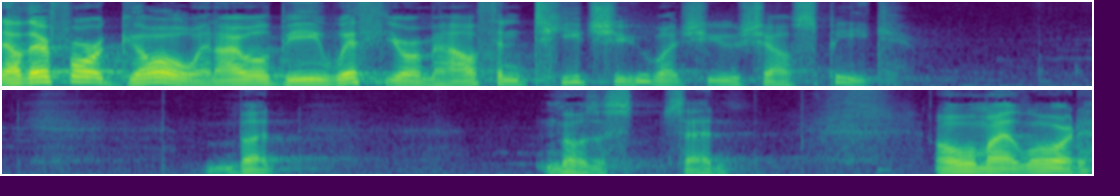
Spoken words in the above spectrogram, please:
Now therefore go, and I will be with your mouth and teach you what you shall speak. But Moses said, Oh, my Lord,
